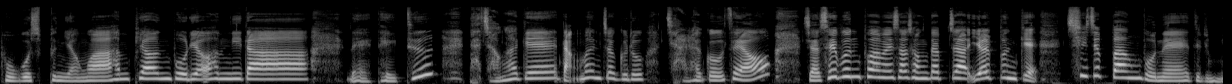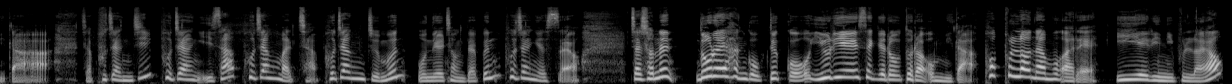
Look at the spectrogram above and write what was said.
보고 싶은 영화 한 편 보려 합니다. 네, 데이트 다정하게 낭만적으로 잘하고 오세요. 자, 세 분 포함해서 정답자 10분께 치즈빵 보내드립니다. 자, 포장지, 포장이사, 포장마차, 포장주문. 오늘 정답은 포장이었어요. 자, 저는 노래 한 곡 듣고 유리의 세계로 돌아옵니다. 포플러 나무 아래 이예린이 불러요.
